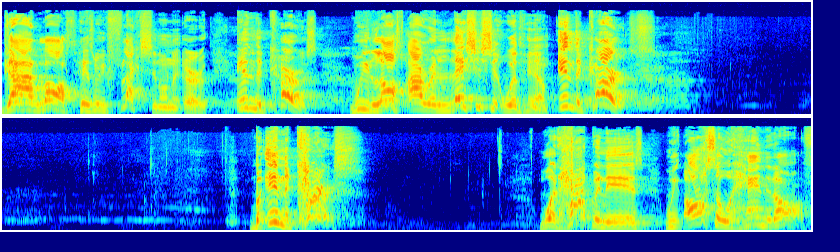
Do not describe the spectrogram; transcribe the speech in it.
God lost His reflection on the earth. In the curse, we lost our relationship with Him. In the curse. But in the curse, what happened is we also handed off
